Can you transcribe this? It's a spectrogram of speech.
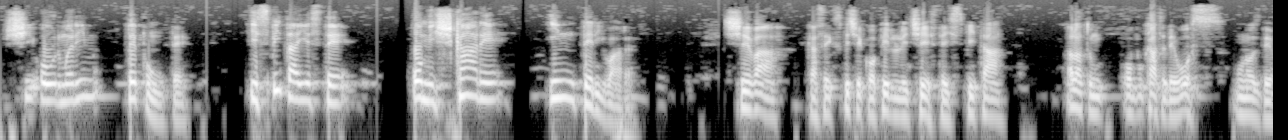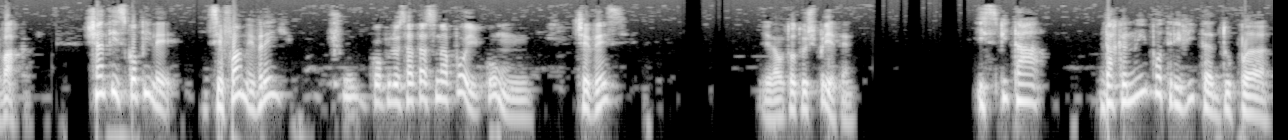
și o urmărim pe puncte. Ispita este o mișcare interioară. Ceva, ca să explice copilului ce este ispita, a luat un, o bucată de os, un os de vacă. Și a zis, copile, ți-e foame, vrei? Și copilul s-a tras înapoi. Cum? Ce vezi? Erau totuși prieteni. Ispita, dacă nu-i potrivită după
